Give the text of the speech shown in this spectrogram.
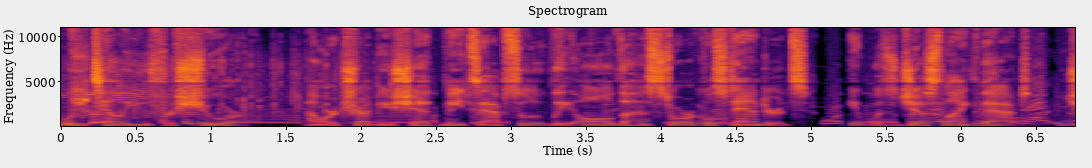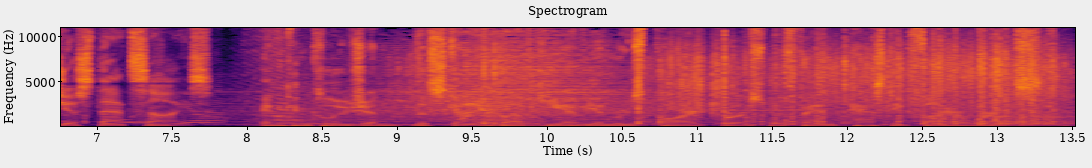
We tell you for sure, our trebuchet meets absolutely all the historical standards. It was just like that, just that size. In conclusion, the sky above Kievian Rus Park bursts with fantastic fireworks.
